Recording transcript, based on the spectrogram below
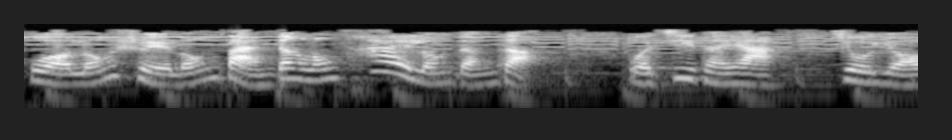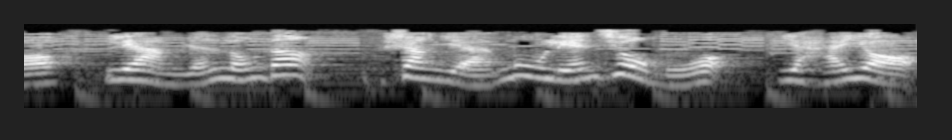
火龙、水龙、板凳龙、菜龙等等，我记得呀，就有两人龙灯上演木莲救母，也还有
